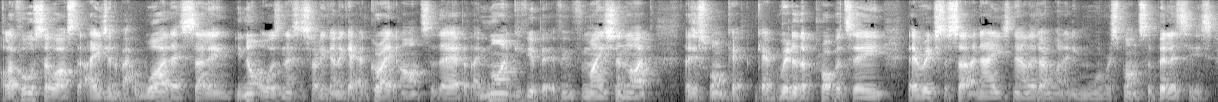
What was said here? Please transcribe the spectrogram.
I'll have also asked the agent about why they're selling. You're not always necessarily going to get a great answer there, but they might give you a bit of information like they just want to get, get rid of the property, they reached a certain age now, they don't want any more responsibilities.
